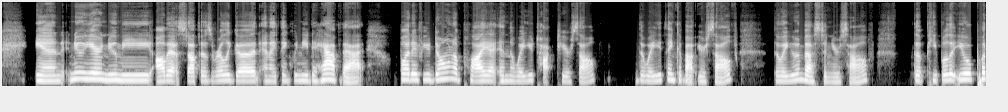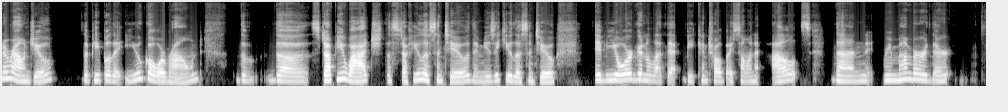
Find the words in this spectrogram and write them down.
and new year, new me, all that stuff is really good. And I think we need to have that. But if you don't apply it in the way you talk to yourself, the way you think about yourself, the way you invest in yourself, the people that you put around you, the people that you go around, the the stuff you watch, the stuff you listen to, the music you listen to, if you're going to let that be controlled by someone else, then remember there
